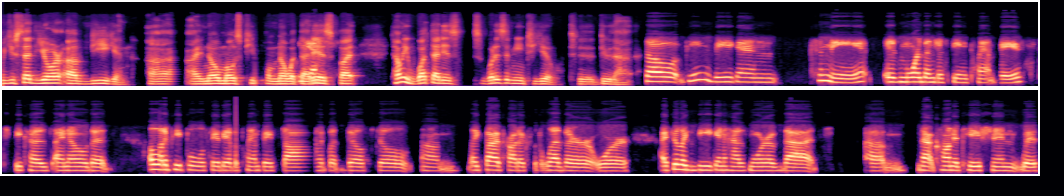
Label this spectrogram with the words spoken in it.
you said you're a vegan. Uh, I know most people know what that yes. is, but tell me what that is what does it mean to you to do that? So being vegan to me is more than just being plant-based because i know that a lot of people will say they have a plant-based diet but they'll still um, like buy products with leather or i feel like vegan has more of that um, that connotation with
